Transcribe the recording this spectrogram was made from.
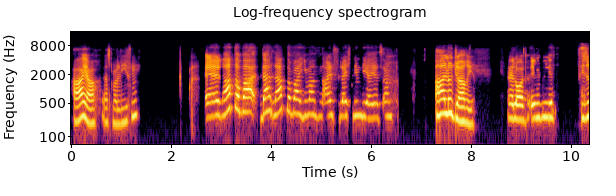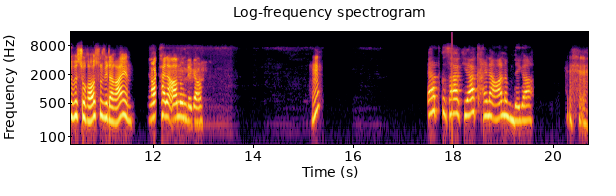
Ah ja, erstmal liefen. Äh, lad doch mal, lad, lad doch mal jemanden ein, vielleicht nehmen die ja jetzt an. Hallo Jari. Hey, lol, irgendwie. Wieso bist du raus und wieder rein? Ja, keine Ahnung, Digga. Er hat gesagt, ja, keine Ahnung, Digga.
